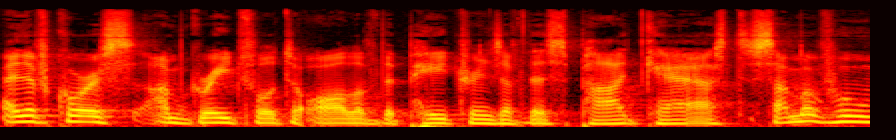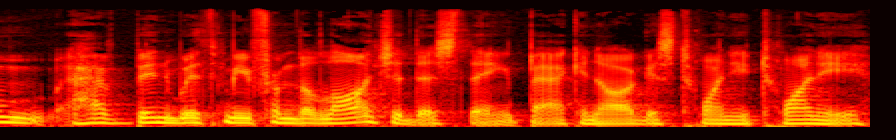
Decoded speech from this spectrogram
And of course, I'm grateful to all of the patrons of this podcast, some of whom have been with me from the launch of this thing back in August 2020.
